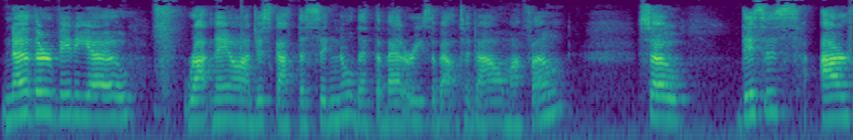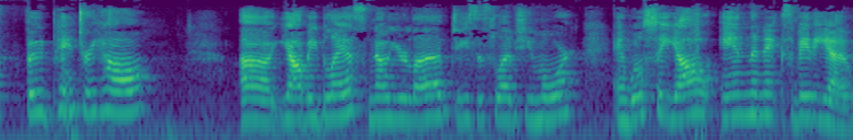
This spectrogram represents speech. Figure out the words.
another video. Right now, I just got the signal that the battery's about to die on my phone. So this is our food pantry haul. Uh, y'all be blessed. Know your love. Jesus loves you more. And we'll see y'all in the next video.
